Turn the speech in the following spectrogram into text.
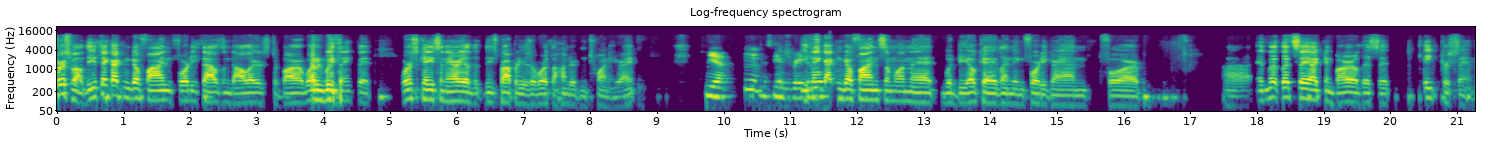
First of all, do you think I can go find forty thousand dollars to borrow? What did we think that worst case scenario that these properties are worth 120, right? Yeah, Mhm. that seems You think I can go find someone that would be okay lending 40 grand for uh and let, let's say I can borrow this at 8%.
